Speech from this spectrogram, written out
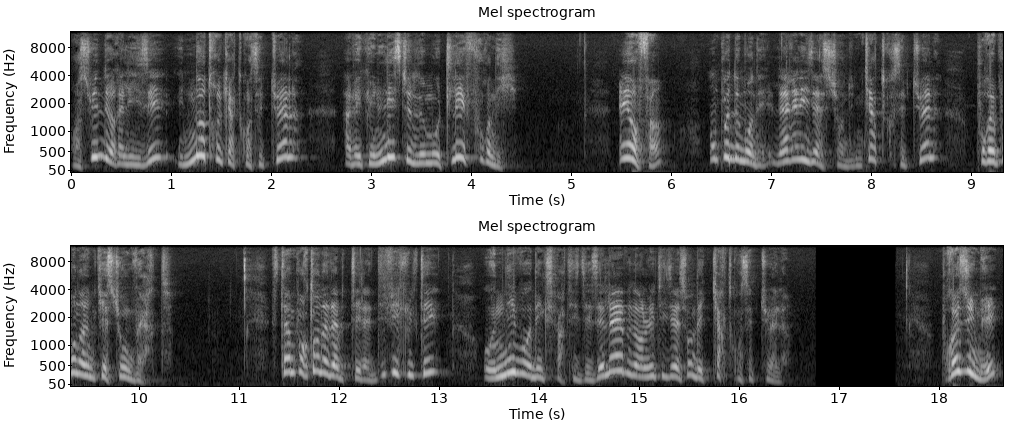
ensuite de réaliser une autre carte conceptuelle avec une liste de mots-clés fournis. Et enfin, on peut demander la réalisation d'une carte conceptuelle pour répondre à une question ouverte. C'est important d'adapter la difficulté au niveau d'expertise des élèves dans l'utilisation des cartes conceptuelles. Pour résumer,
